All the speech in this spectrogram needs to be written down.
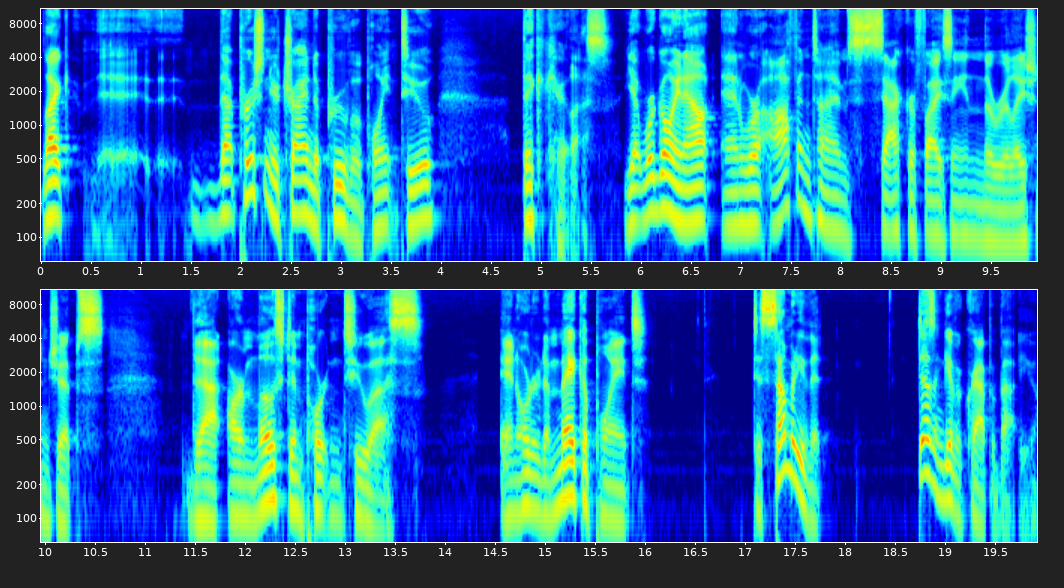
Like uh, that person you're trying to prove a point to, they could care less. Yet we're going out and we're oftentimes sacrificing the relationships that are most important to us in order to make a point to somebody that doesn't give a crap about you.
